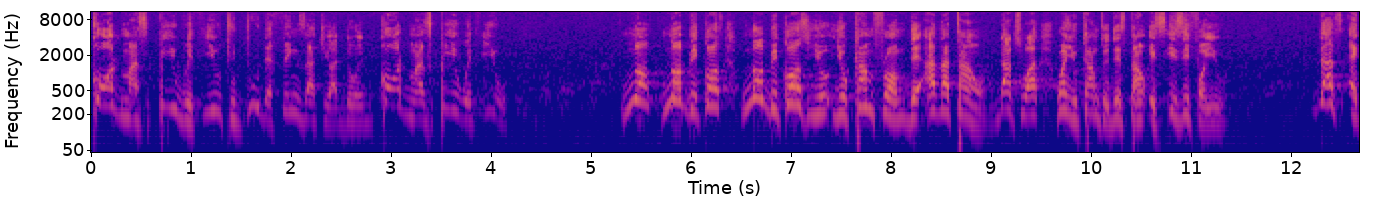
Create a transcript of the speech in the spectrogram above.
God must be with you to do the things that you are doing. God must be with you. Not, not because, not because you, you come from the other town. That's why when you come to this town, it's easy for you. That's a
